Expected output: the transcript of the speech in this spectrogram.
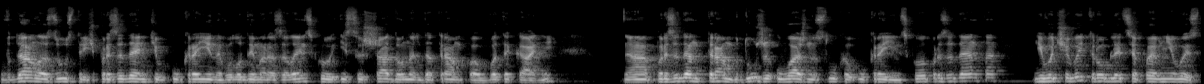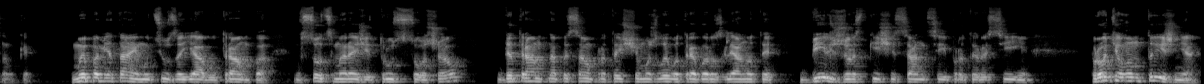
вдала зустріч президентів України Володимира Зеленського і США Дональда Трампа в Ватикані. Президент Трамп дуже уважно слухав українського президента, і, вочевидь, робляться певні висновки. Ми пам'ятаємо цю заяву Трампа в соцмережі Truth Social, де Трамп написав про те, що можливо треба розглянути більш жорсткіші санкції проти Росії. Протягом тижня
